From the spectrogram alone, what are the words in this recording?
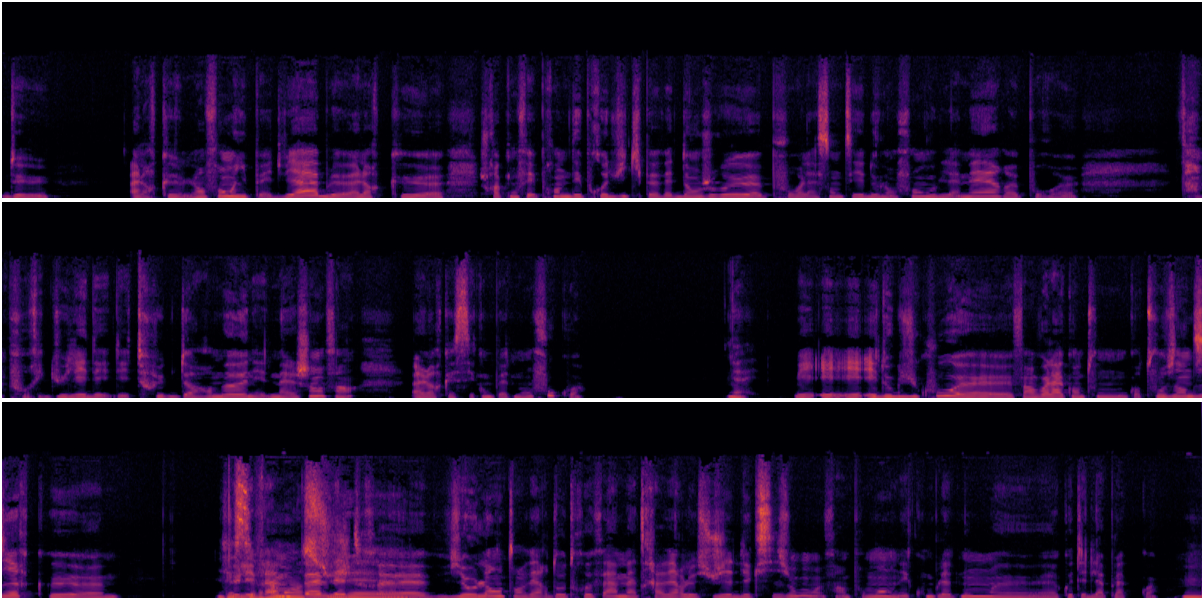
de. Alors que l'enfant, il peut être viable, alors que je crois qu'on fait prendre des produits qui peuvent être dangereux pour la santé de l'enfant ou de la mère, pour enfin, pour réguler des, des trucs d'hormones et de machin, enfin, alors que c'est complètement fou, quoi. Ouais. Et, et, et, donc, du coup, euh, enfin voilà, quand on, quand on vient dire que, euh, que les femmes peuvent être euh, violentes envers d'autres femmes à travers le sujet de l'excision, enfin, pour moi, on est complètement à côté de la plaque, quoi. Mm.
